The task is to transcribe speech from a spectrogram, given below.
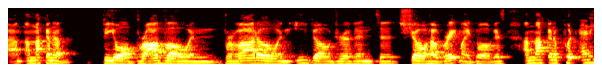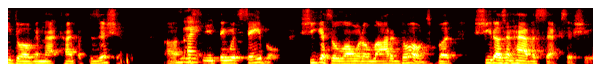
I'm, I'm not going to be all bravo and bravado and ego driven to show how great my dog is. I'm not going to put any dog in that type of position. Uh, Right. The same thing with Sable. She gets along with a lot of dogs, but she doesn't have a sex issue.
